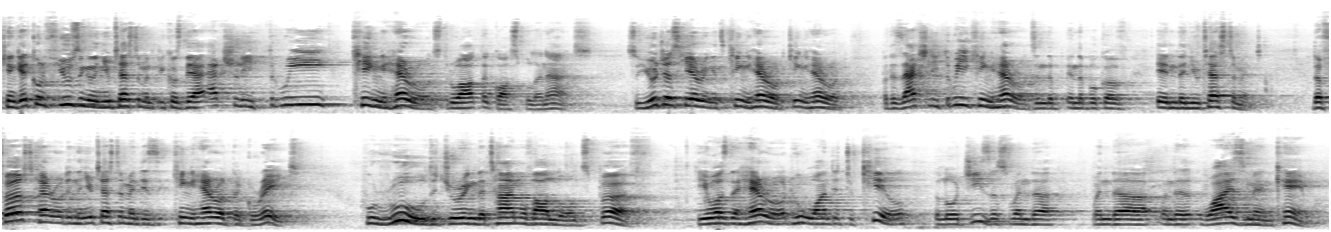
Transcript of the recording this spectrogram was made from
can get confusing in the New Testament because there are actually three King Herods throughout the Gospel and Acts. So you're just hearing it's King Herod, King Herod, but there's actually three King Herods in the, in the book of, in the New Testament. The first Herod in the New Testament is King Herod the Great, who ruled during the time of our Lord's birth. He was the Herod who wanted to kill the Lord Jesus when the, when the, when the wise men came.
